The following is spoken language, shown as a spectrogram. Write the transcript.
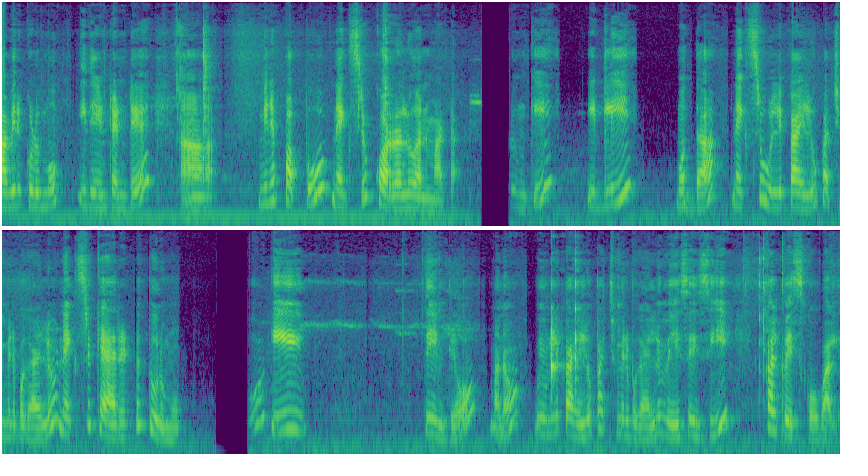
ఆవిరి కుడుము ఇదేంటంటే మినప్పప్పు నెక్స్ట్ కొర్రలు అనమాట కుడుముకి ఇడ్లీ ముద్ద నెక్స్ట్ ఉల్లిపాయలు పచ్చిమిరపకాయలు నెక్స్ట్ క్యారెట్ తురుము. ఈ దీంట్లో మనం ఉల్లిపాయలు పచ్చిమిరపకాయలను వేసేసి కలిపేసుకోవాలి.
